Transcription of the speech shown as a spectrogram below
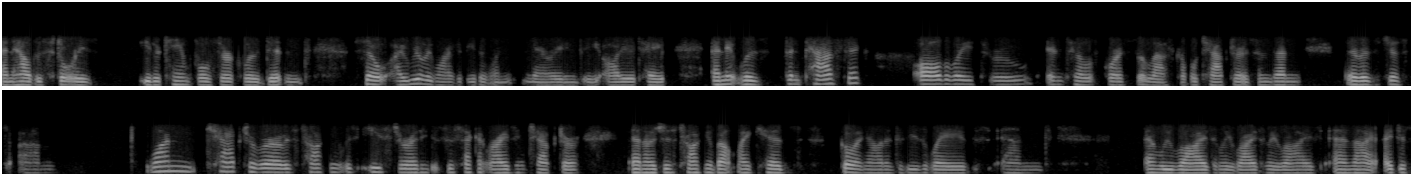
and how the stories either came full circle or didn't. So I really wanted to be the one narrating the audio tape. And it was fantastic all the way through until, of course, the last couple chapters. And then there was just um, one chapter where I was talking, it was Easter, I think it's the second rising chapter. And I was just talking about my kids going out into these waves and and we rise and we rise and we rise and I, I just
